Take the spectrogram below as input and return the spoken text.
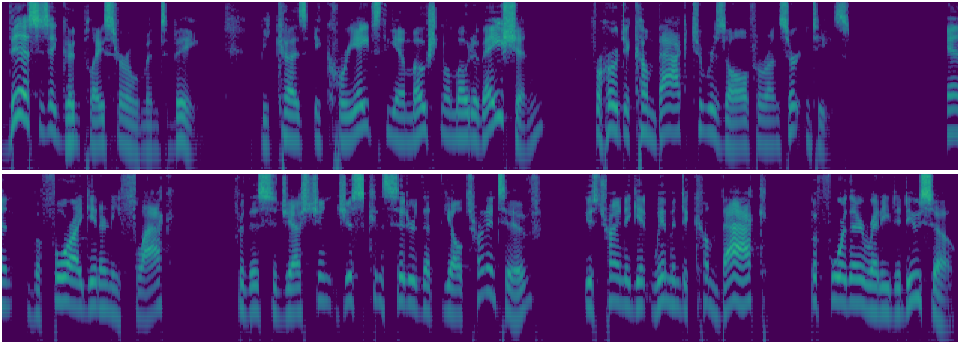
This is a good place for a woman to be because it creates the emotional motivation for her to come back to resolve her uncertainties. And before I get any flack for this suggestion, just consider that the alternative is trying to get women to come back before they're ready to do so.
